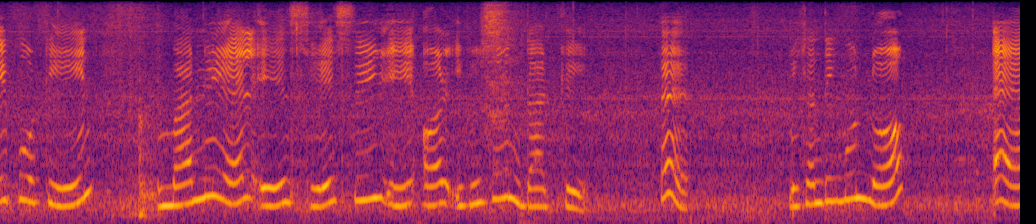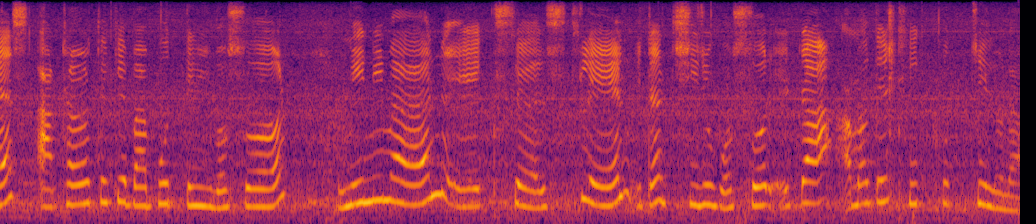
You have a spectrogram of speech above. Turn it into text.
reporting manual is HCE or efficient data হ্যাঁ এখান থেকে বলল, এস আঠারো থেকে বা বত্রিশ বছর, মিনিমাম এক্সেল এটা জিরো বছর, এটা আমাদের ঠিক হচ্ছিল না।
